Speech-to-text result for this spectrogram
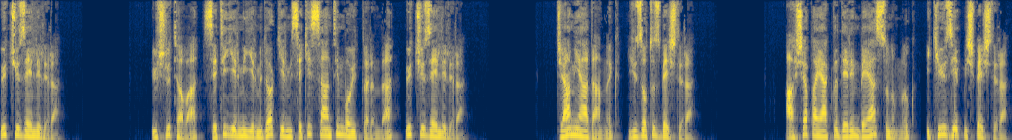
350 lira. Üçlü tava, seti 20-24-28 santim boyutlarında, 350 lira. Cam yağdanlık, 135 lira. Ahşap ayaklı derin beyaz sunumluk, 275 lira.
